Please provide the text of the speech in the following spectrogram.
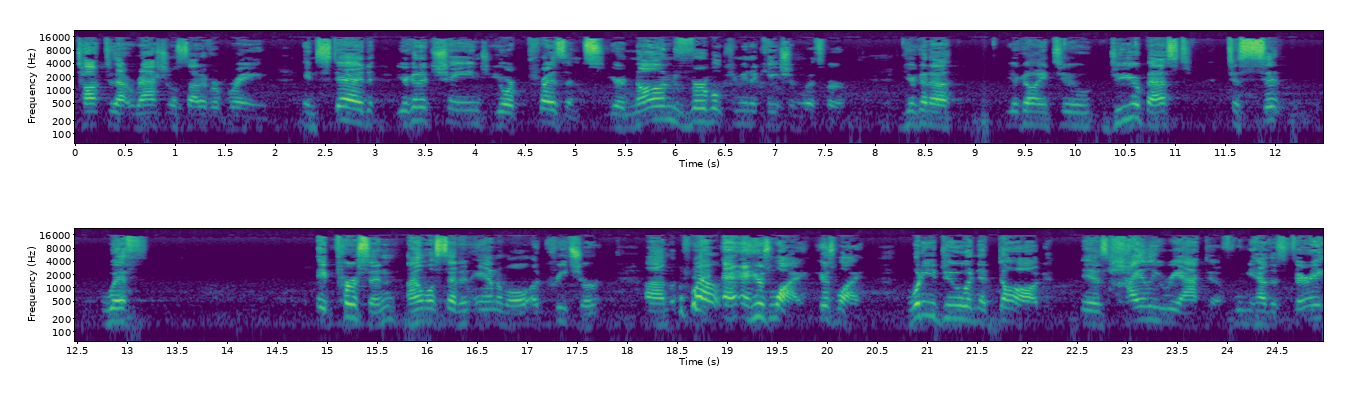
talk to that rational side of her brain. Instead, you're going to change your presence, your nonverbal communication with her. You're going to you're going to do your best to sit with a person. I almost said an animal, a creature. Um, Well- and, and here's why. Here's why. What do you do when a dog is highly reactive? When you have this very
